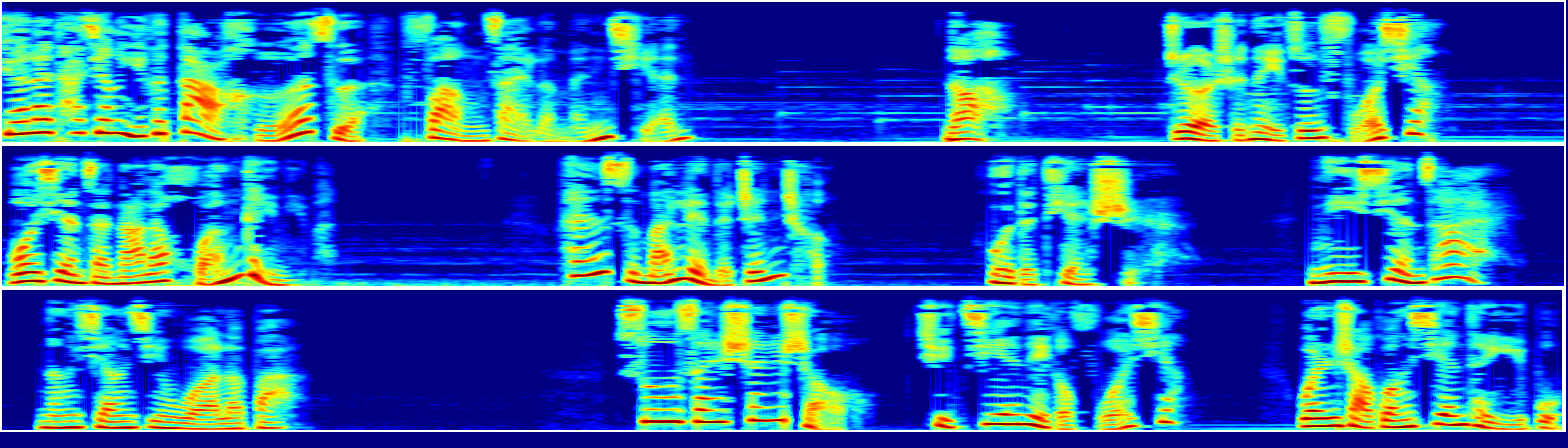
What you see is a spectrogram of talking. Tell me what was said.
原来他将一个大盒子放在了门前。那，这是那尊佛像，我现在拿来还给你们。恩斯满脸的真诚，我的天使，你现在能相信我了吧？苏三伸手去接那个佛像。温少光先他一步，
